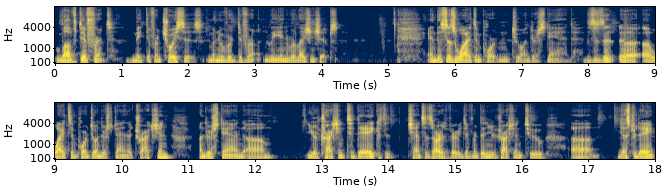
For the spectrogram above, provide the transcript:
love different, make different choices, maneuver differently in relationships. And this is why it's important to understand. This is uh, uh, why it's important to understand attraction, understand um, your attraction today, because the chances are it's very different than your attraction to uh, yesterday,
